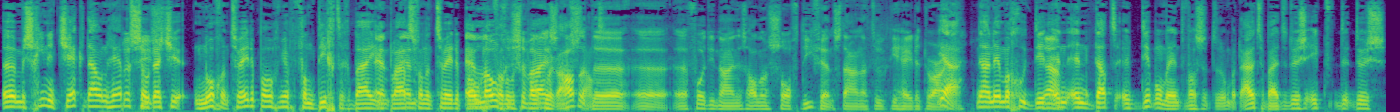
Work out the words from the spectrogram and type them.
uh, misschien een checkdown hebt, Precies. zodat je nog een tweede poging hebt van dichterbij in plaats van een tweede poging en van logischerwijze hadden de uh, 49ers al een soft defense staan natuurlijk, die hele drive. Ja, nou nee, maar goed, dit, ja. en, en dat, op dit moment was het om het uit te buiten. Dus, ik, dus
